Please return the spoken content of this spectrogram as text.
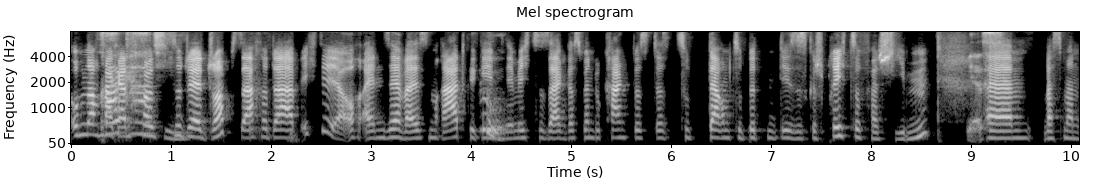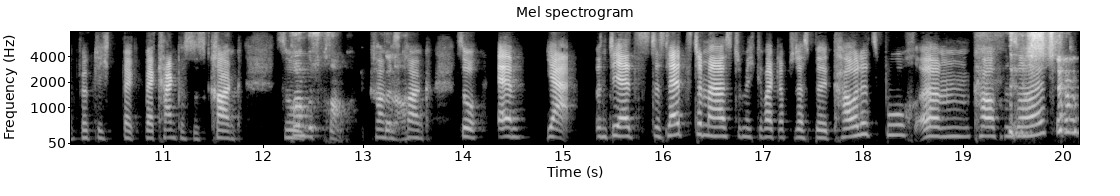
um noch mal Frag ganz kurz zu der Jobsache, da habe ich dir ja auch einen sehr weisen Rat gegeben, Uh. nämlich zu sagen, dass wenn du krank bist, zu, darum zu bitten, dieses Gespräch zu verschieben. yes. Ähm, was man wirklich, wer, wer krank ist, ist krank. So, krank ist krank. krank ist genau. krank. So, ähm, ja, und jetzt das letzte Mal hast du mich gefragt, ob du das Bill Kaulitz Buch ähm, kaufen sollst. Stimmt.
